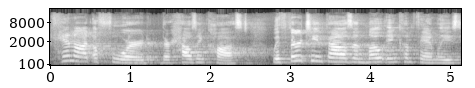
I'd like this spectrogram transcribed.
cannot afford their housing cost, with 13,000 low income families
